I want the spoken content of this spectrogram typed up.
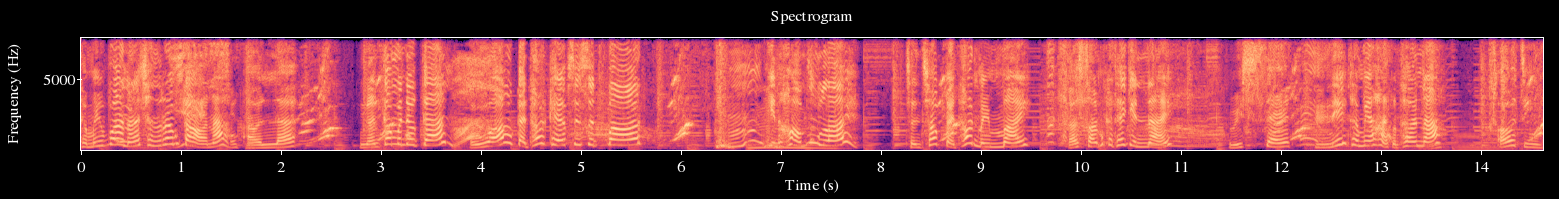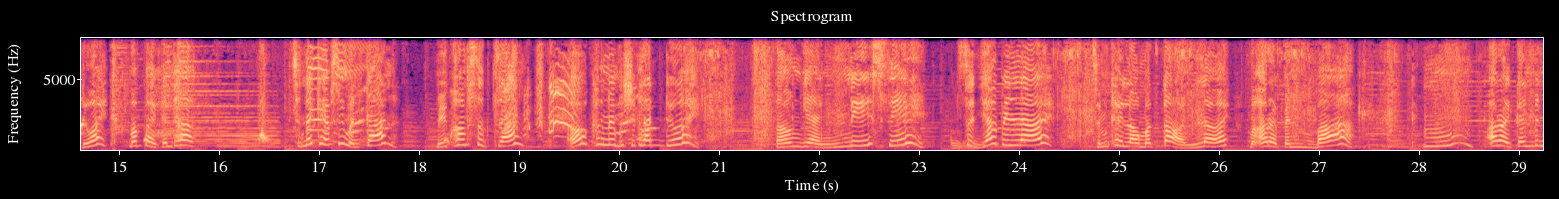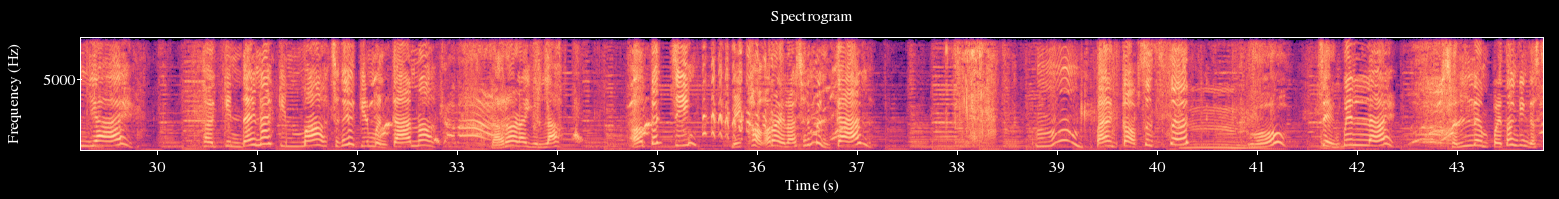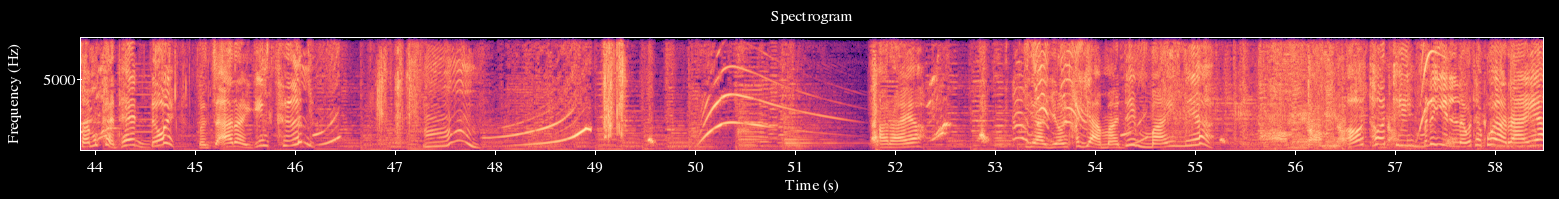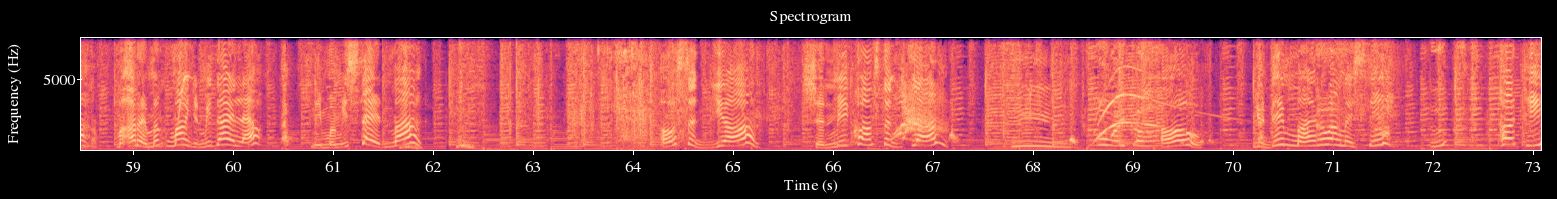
ธอไม่ว่านะ ฉันเริ่มก่อนนะโอเคเอาละงั้นก็มาดูกัน ว้าวไก่ทอดเคฟซีสุดโปรดอืมกลิ่นหอมจังเลย ฉันชอบไก่ทอดใหม่ๆ แล้วซอสมะเขือเทศกลิ่นไหน วิเศษ นี่เธอมีอาหารของเธอนะเออจริงด้วย มาเปิดกันเถอะ ฉันได้เคฟซีเหมือนกัน มีความสุขจัง โอ้ข้างในมีช็อกโกแลตด้วย ต้องอย่างนี้สิ สุดยอดไปเลย ฉันไม่เคยลองมาก่อนเลย มาอร่อยเป็นบ้า อืม อร่อยเกินบรรยาย เธอกินได้น่ากินมาก ฉันก็อยากกินเหมือนกันนะแล้วรออะไรอยู่ล่ะเออก็จริง มีของอร่อยรอฉันเหมือนกัน อืมแป้งกรอบสุดๆโว้เจ๋งไปเลย ฉันลืมไปต้องกินกับซอสมะเขือเทศด้วย มันจะอร่อยยิ่งขึ้น อืม อะไรอะอย่าโยนขยะมาได้ไหมเนี่ยเออโทษทีไม่ได้ยินเลยว่าเธอพูดอะไรอะมาอร่อยมากๆหยุดไม่ได้แล้ว นี่มันวิเศษมากโอ้สุดยอด ฉันมีความสุขจังโอ้ my god โอ้หยุดได้ไหมระวังหน่อยสิโทษที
